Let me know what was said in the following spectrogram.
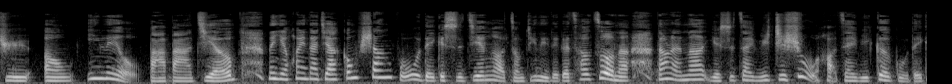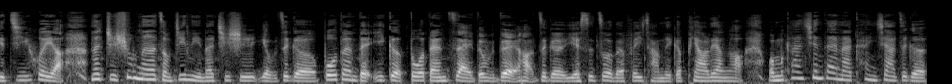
G O 一六八八九。那也欢迎大家工商服务的一个时间哦，总经理的一个操作呢，当然呢也是在于指数哈，在于个股的一个机会啊。那指数呢，总经理呢其实有这个波段的一个多单在，对不对？哈，这个也是做的非常的一个漂亮哦。我们看现在呢，看一下这个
